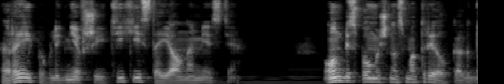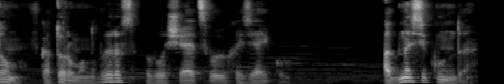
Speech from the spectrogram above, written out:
Рэй, побледневший и тихий, стоял на месте. Он беспомощно смотрел, как дом, в котором он вырос, поглощает свою хозяйку. Одна секунда,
